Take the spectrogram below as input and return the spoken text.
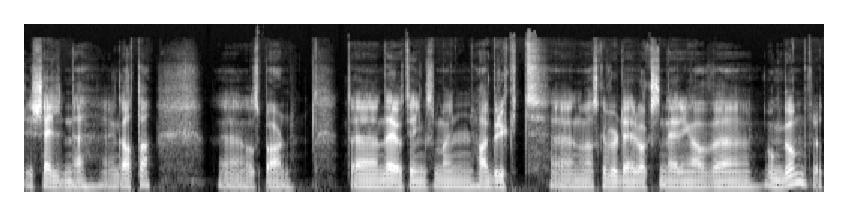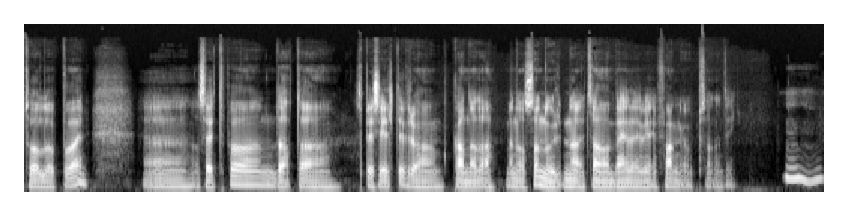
de sjeldne gata hos barn. Det, det, er jo ting som man har brukt når man skal vurdere vaksinering av ungdom fra tolv og oppover. og sett på data spesielt fra Canada, men også Norden har et samarbeid der vi fanger opp sånne ting. Mm.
